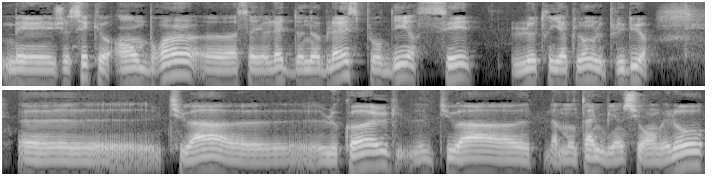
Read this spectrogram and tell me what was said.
mais je sais que Embrun a sa lettre de noblesse pour dire c'est le triathlon le plus dur. tu as le col, tu as la montagne bien sûr en vélo,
